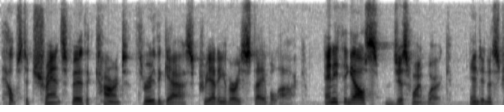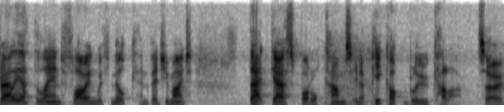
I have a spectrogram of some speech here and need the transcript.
helps to transfer the current through the gas, creating a very stable arc. Anything else just won't work. And in Australia, the land flowing with milk and Vegemite, that gas bottle comes in a peacock blue colour. So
